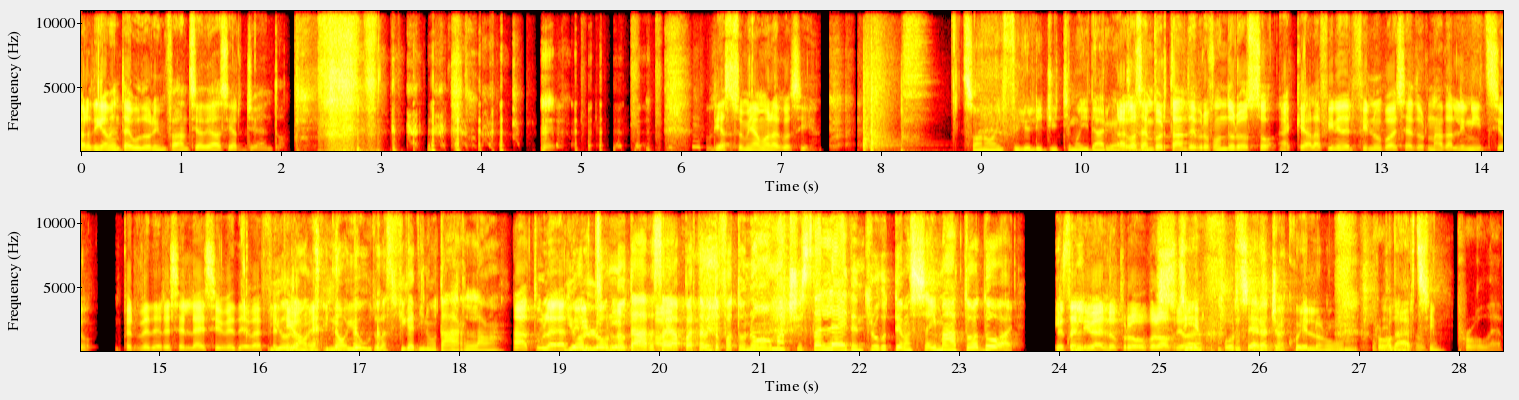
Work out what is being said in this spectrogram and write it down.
Praticamente hai avuto l'infanzia della Argento. Riassumiamola così. Sono il figlio illegittimo di Dario La cosa Argento. importante di Profondo Rosso è che alla fine del film poi sei tornato all'inizio per vedere se lei si vedeva Io, effettivamente. no, io ho avuto la sfiga di notarla. Ah, tu l'hai Io l'ho notata, sai, all'appartamento ho fatto no, ma c'è sta lei dentro con te, ma sei matto, ma dove Questo è il quindi- livello pro proprio. Sì, eh. forse era già quello, no? può darsi. Pro level.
